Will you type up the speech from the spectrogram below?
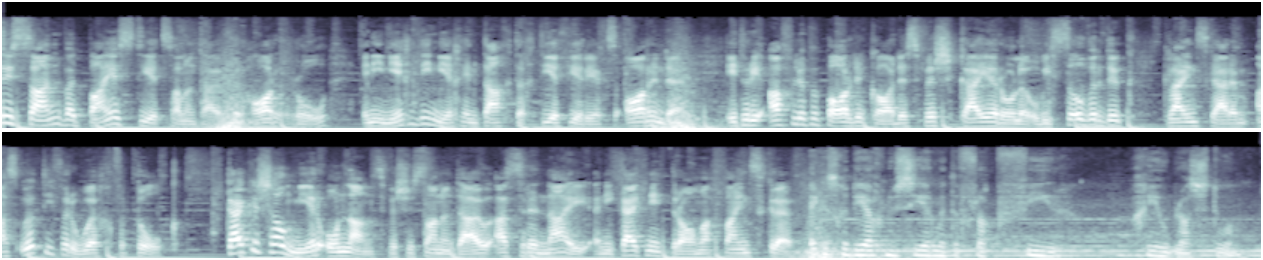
Susan wat baie steeds sal onthou vir haar rol in die 1989 TV-reeks Arende, het oor die afgelope paar dekades verskeie rolle op die silwerdoek, kleinskerm as ook die verhoog vertolk. Kykers sal meer onlangs vir Susan onthou as Renay in die kyknet drama Fynskrif. Ek is gediagnoseer met 'n vlak 4 glioblastoom.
